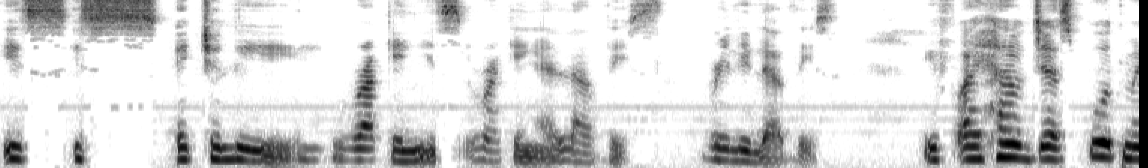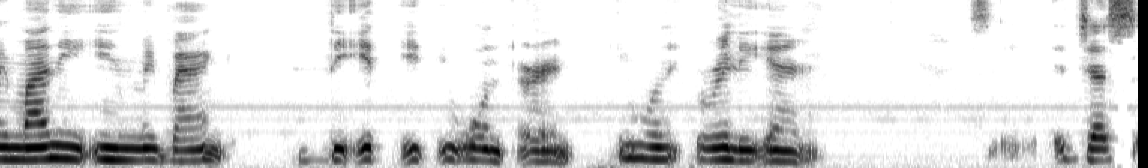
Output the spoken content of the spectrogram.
it's it's actually rocking it's rocking. I love this really love this. If i have just put my money in my bank the it, it it won't earn it won't really earn. Just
